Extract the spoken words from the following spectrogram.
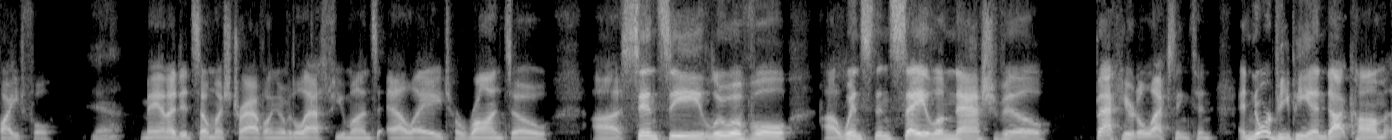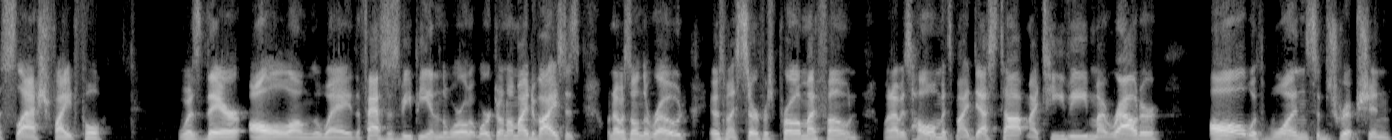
Fightful. Yeah. Man, I did so much traveling over the last few months. LA, Toronto, uh, Cincy, Louisville, uh, Winston Salem, Nashville, back here to Lexington. And NordVPN.com slash Fightful was there all along the way. The fastest VPN in the world. It worked on all my devices. When I was on the road, it was my Surface Pro on my phone. When I was home, it's my desktop, my TV, my router, all with one subscription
